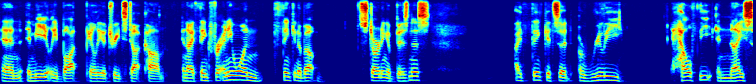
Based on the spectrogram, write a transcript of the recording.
and immediately bought paleotreats.com. And I think for anyone thinking about starting a business, I think it's a, a really healthy and nice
